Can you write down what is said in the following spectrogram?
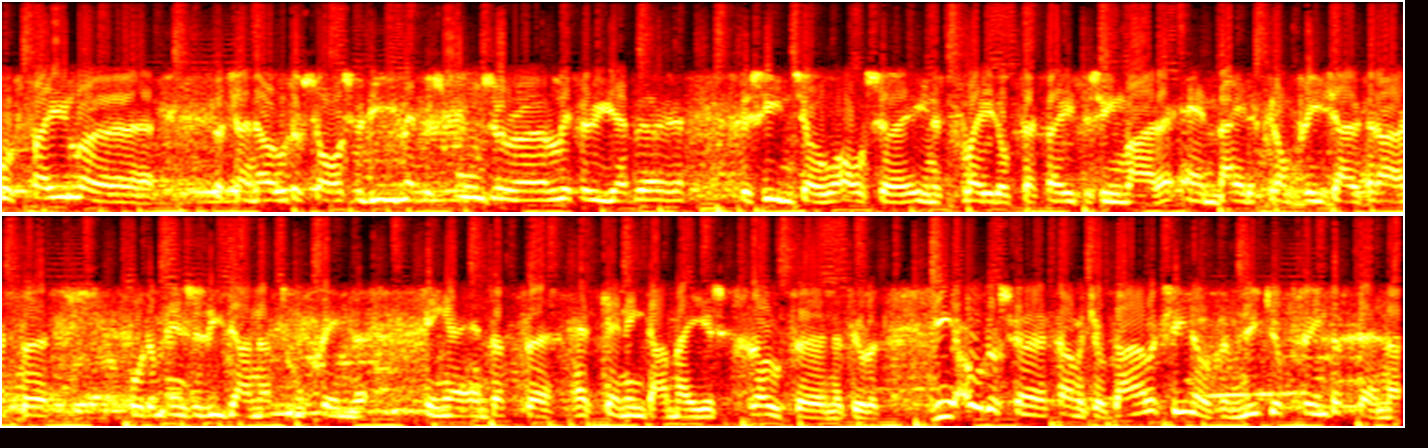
voor velen. Eh, dat zijn de auto's zoals we die met de sponsor eh, livery hebben gezien. Zoals in het verleden op tv te zien waren. En bij de Grand Prix uiteraard eh, voor de mensen die daar naartoe gingen. En dat eh, herkenning daarmee is groot eh, natuurlijk. Die auto's eh, gaan we zo dadelijk zien over een minuutje of 20. En eh,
